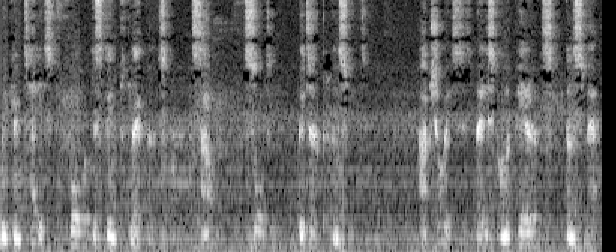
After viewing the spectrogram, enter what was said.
We can taste four distinct flavors sour, salty, bitter, and sweet. Our choice is based on appearance and smell.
